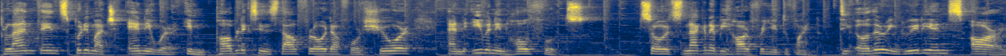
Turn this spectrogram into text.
plantains pretty much anywhere in Publix in South Florida for sure and even in Whole Foods. So it's not gonna be hard for you to find them. The other ingredients are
